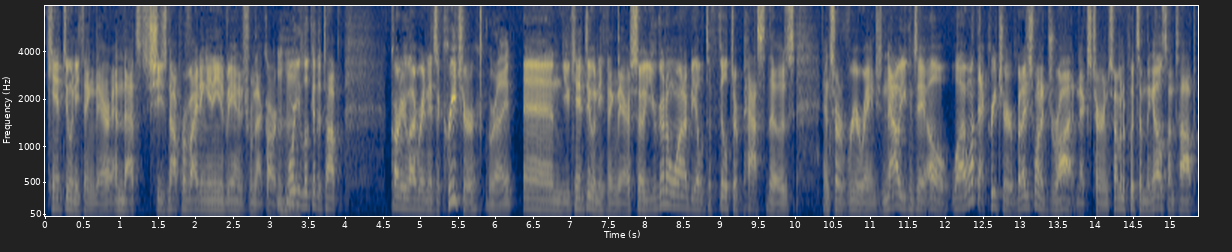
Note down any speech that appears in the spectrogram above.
can't do anything there, and that's she's not providing any advantage from that card. Or mm-hmm. you look at the top card of your library and it's a creature, Right. and you can't do anything there. So you're going to want to be able to filter past those and sort of rearrange. Now you can say, oh, well, I want that creature, but I just want to draw it next turn. So I'm going to put something else on top,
